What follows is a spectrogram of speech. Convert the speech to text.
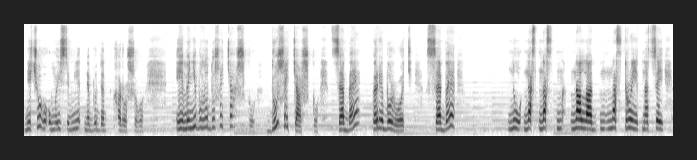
нічого у моїй сім'ї не буде хорошого. І мені було дуже тяжко, дуже тяжко себе перебороть, себе ну, нас, нас, на- нала- настроїть на цей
